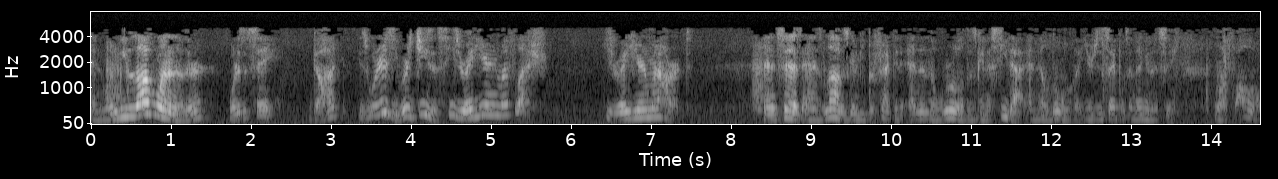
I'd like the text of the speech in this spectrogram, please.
And when we love one another, what does it say? God is where is he? Where's Jesus? He's right here in my flesh. He's right here in my heart. And it says, and his love is going to be perfected, and then the world is going to see that, and they'll know that you're disciples, and they're going to say, I want to follow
